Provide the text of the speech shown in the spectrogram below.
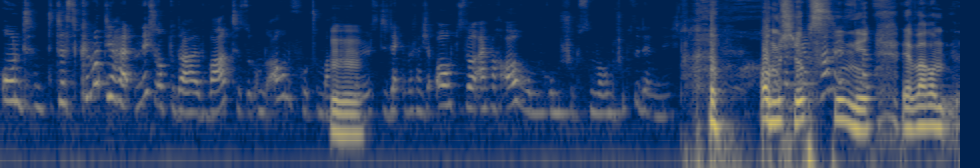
Und das kümmert die halt nicht, ob du da halt wartest und auch ein Foto machen Mhm. willst. Die denken wahrscheinlich, oh, die soll einfach auch rum, rumschubsen. Warum schubst du denn nicht? Warum schubst du nicht? Ja, warum?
